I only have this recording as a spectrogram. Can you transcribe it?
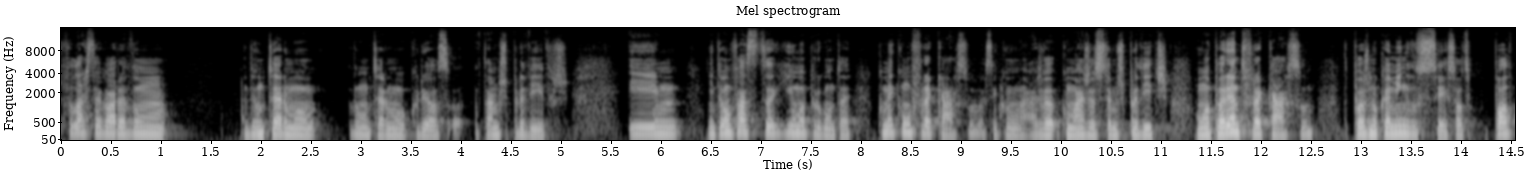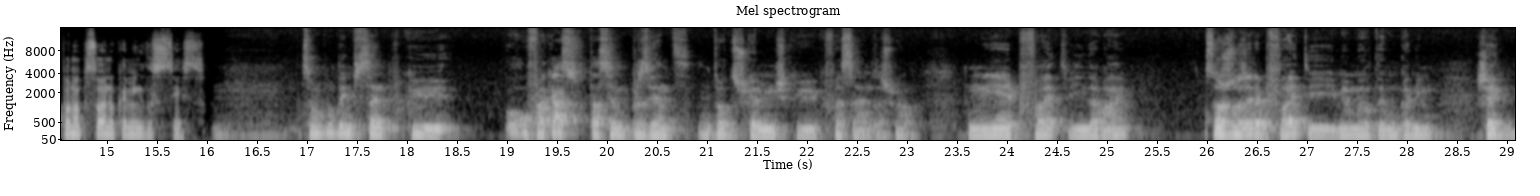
Falaste agora de um, de um termo de um termo curioso, estamos perdidos. E então faço-te aqui uma pergunta: como é que um fracasso, assim como às, vezes estamos perdidos, um aparente fracasso, depois no caminho do sucesso, ou pode pôr uma pessoa no caminho do sucesso? Isso é um ponto interessante porque o fracasso está sempre presente em todos os caminhos que, que façamos, acho eu. Ninguém é perfeito e ainda bem. Só Jesus era perfeito e mesmo ele teve um caminho cheio,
